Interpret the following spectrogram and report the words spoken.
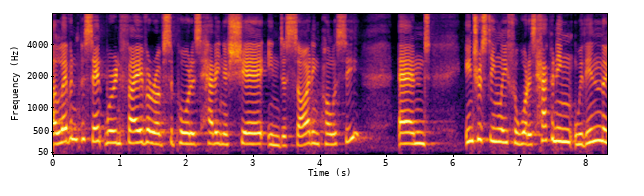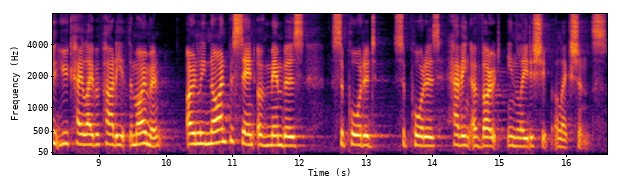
11% were in favour of supporters having a share in deciding policy and Interestingly, for what is happening within the UK Labor Party at the moment, only 9% of members supported supporters having a vote in leadership elections.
